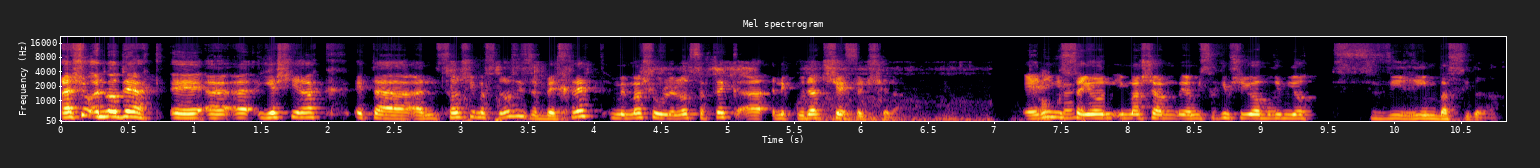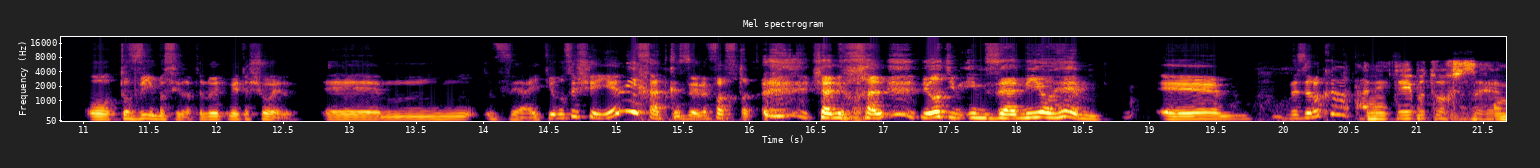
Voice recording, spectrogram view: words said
אז שוב, אני לא יודע, אה, אה, אה, יש לי רק את הניסיון שלי עם הסדרה זה בהחלט ממשהו ללא ספק הנקודת שפל שלה. אין לי אוקיי. ניסיון עם מה שהמשחקים שהיו אמורים להיות סבירים בסדרה, או טובים בסדרה, תלוי את מי אתה שואל. אמ, והייתי רוצה שיהיה לי אחד כזה לפחות, שאני אוכל לראות אם- זה אני או הם. אמ, וזה לא קרה. אני די בטוח שזה הם.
